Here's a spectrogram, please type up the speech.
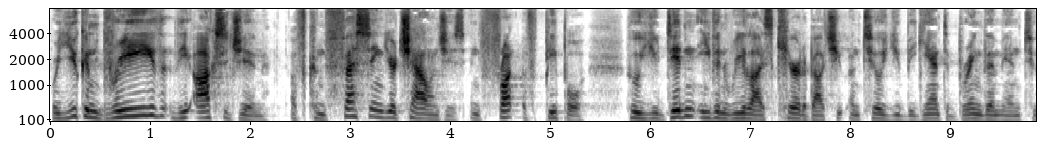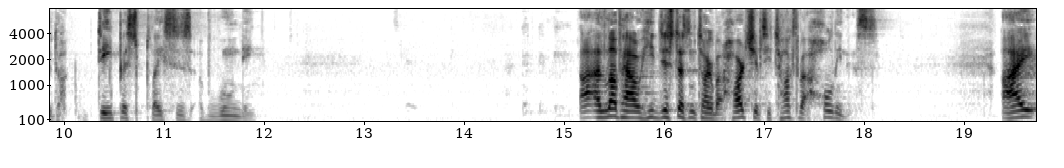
where you can breathe the oxygen of confessing your challenges in front of people who you didn't even realize cared about you until you began to bring them into the deepest places of wounding. I love how he just doesn't talk about hardships, he talks about holiness. I,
